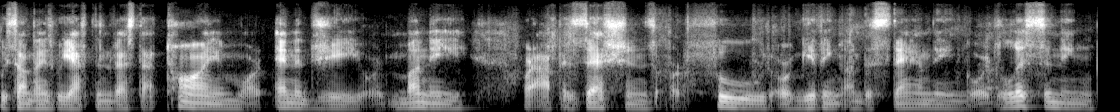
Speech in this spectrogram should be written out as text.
we, sometimes we have to invest that time or energy or money or our possessions or food or giving understanding or listening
